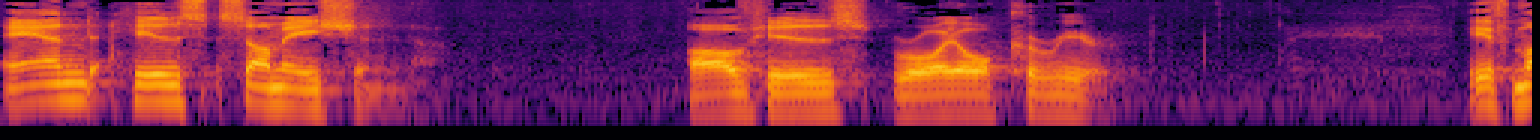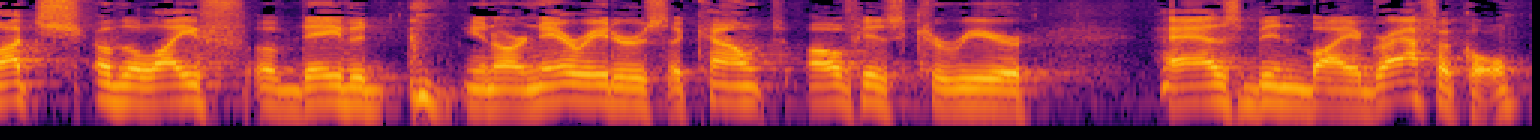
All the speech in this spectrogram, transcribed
and his summation of his royal career. If much of the life of David in our narrator's account of his career has been biographical,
